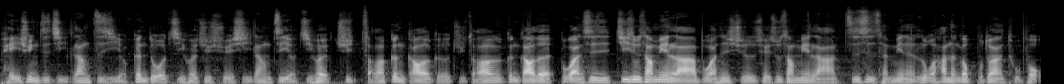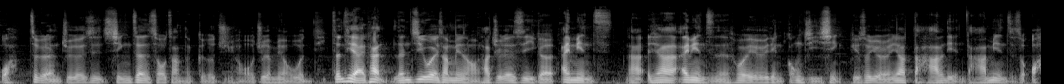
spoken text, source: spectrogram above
培训自己，让自己有更多的机会去学习，让自己有机会去找到更高的格局，找到更高的，不管是技术上面啦，不管是学术学术上面啦，知识层面的，如果他能够不断的突破，哇，这个人绝对是行政首长的格局哈，我觉得没有问题。整体来看，人际位上面哦，他绝对是一个爱面子，那而且他的爱面子呢，会有一点攻击性，比如说有人要打他脸，打他面子，说哇，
